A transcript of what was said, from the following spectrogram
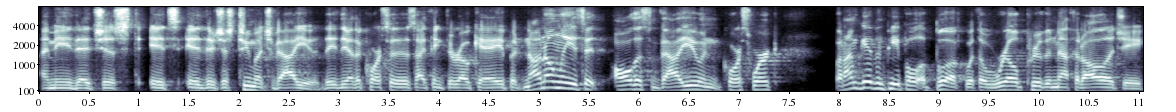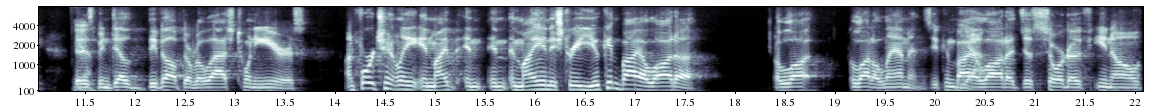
I mean, it's just it's it, there's just too much value. The, the other courses, I think they're okay, but not only is it all this value in coursework, but I'm giving people a book with a real proven methodology that yeah. has been de- developed over the last 20 years. Unfortunately, in my in, in, in, my industry, you can buy a lot of a lot a lot of lemons. You can buy yeah. a lot of just sort of you know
